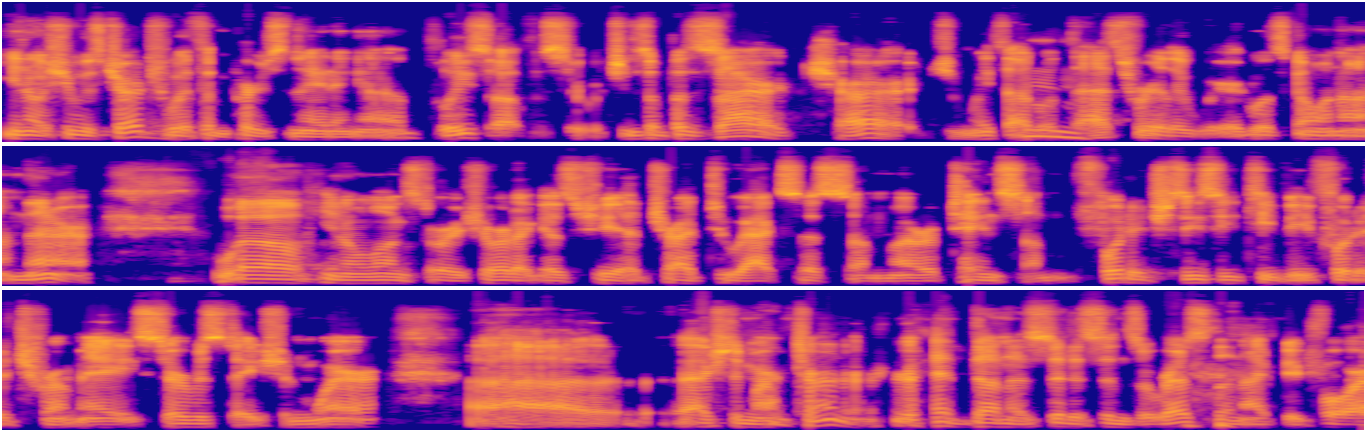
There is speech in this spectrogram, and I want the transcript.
you know, she was charged with impersonating a police officer, which is a bizarre charge. And we thought, mm. well, hmm. that's really weird. What's going on there? Well, you know, long story short, I guess she had tried to access some or obtain some footage, CCTV footage from a service station where uh, actually Mark Turner had done a citizen's arrest the night before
